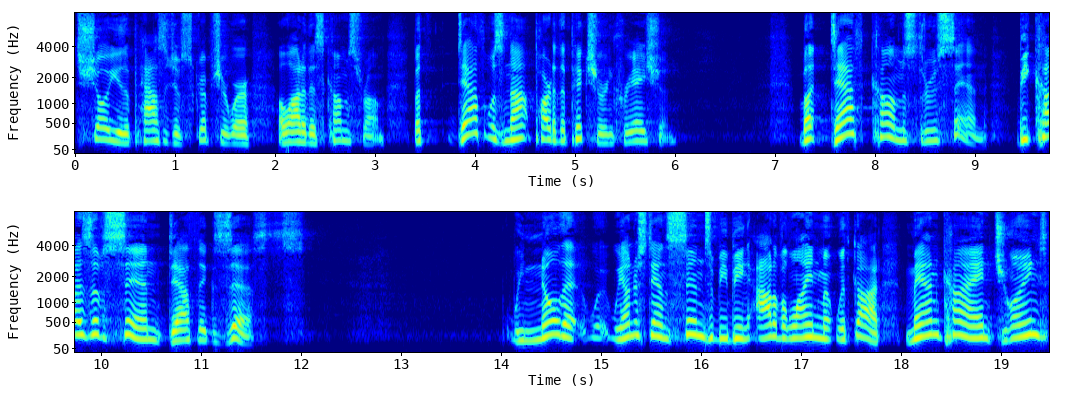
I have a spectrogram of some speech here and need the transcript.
show you the passage of Scripture where a lot of this comes from. But death was not part of the picture in creation. But death comes through sin. Because of sin, death exists. We know that, we understand sin to be being out of alignment with God. Mankind joined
